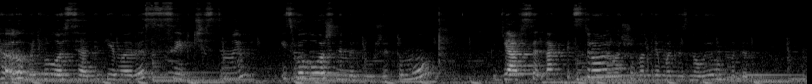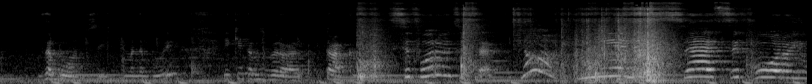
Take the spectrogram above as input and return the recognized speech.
робить волосся такими розсипчастими і зволоженими дуже. Тому я все так підстроїла, щоб отримати знову його подарунок. За бонуси, які в мене були, які там збираю. Так, з сифорою це все. О, ні, не це з сифорою.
